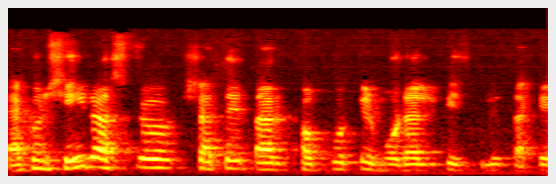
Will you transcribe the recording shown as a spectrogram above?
এখন সেই রাষ্ট্রের সাথে তার সম্পর্কের মোডালিটিস গুলি তাকে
